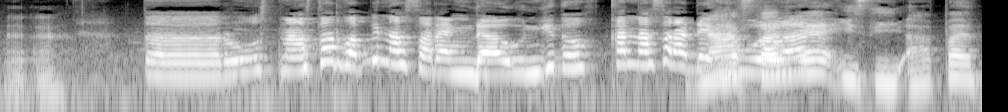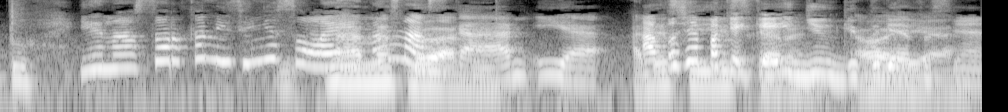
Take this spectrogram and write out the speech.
Heeh. Terus nastar tapi nastar yang daun gitu. Kan nastar ada yang Nastarnya bulat. isi apa tuh? Ya nastar kan isinya selai Nanas nanas, kan? Iya. Ada Atasnya sih pakai keju gitu Oh, di iya. atasnya.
